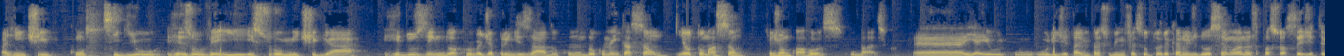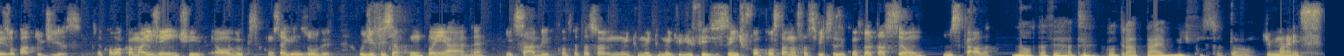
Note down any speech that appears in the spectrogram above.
a gente conseguiu resolver isso, mitigar reduzindo a curva de aprendizado com documentação e automação. Feijão com arroz, o básico. É, e aí o, o, o lead time para subir infraestrutura, que era de duas semanas, passou a ser de três ou quatro dias. Você coloca mais gente, é óbvio que você consegue resolver. O difícil é acompanhar, né? A gente sabe, contratação é muito, muito, muito difícil. Se a gente for apostar nossas fichas em contratação, não escala. Não, tá ferrado. Contratar é muito difícil. Total, demais.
